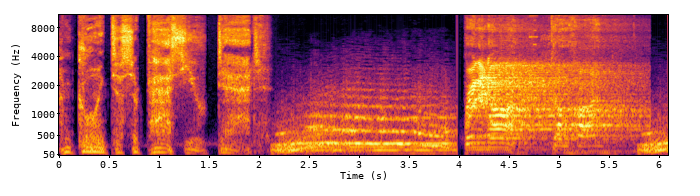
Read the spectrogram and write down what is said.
I'm going to surpass you, Dad. Bring it on, Gohan.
